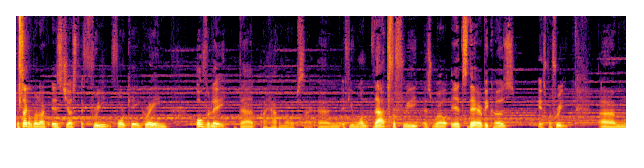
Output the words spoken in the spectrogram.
The second product is just a free 4K grain overlay that I have on my website. And if you want that for free as well, it's there because it's for free. Um,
